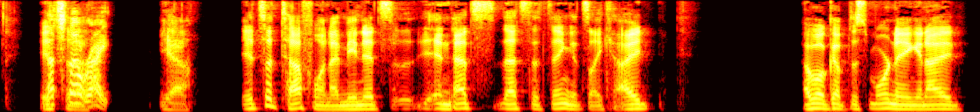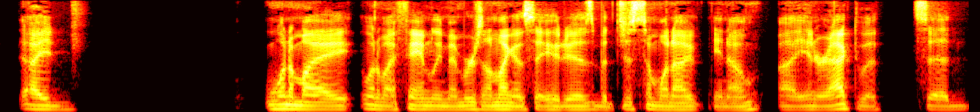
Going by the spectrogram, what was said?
It's that's not right. Yeah. It's a tough one. I mean, it's and that's that's the thing. It's like I I woke up this morning and I I one of my one of my family members, I'm not gonna say who it is, but just someone I, you know, I interact with said,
